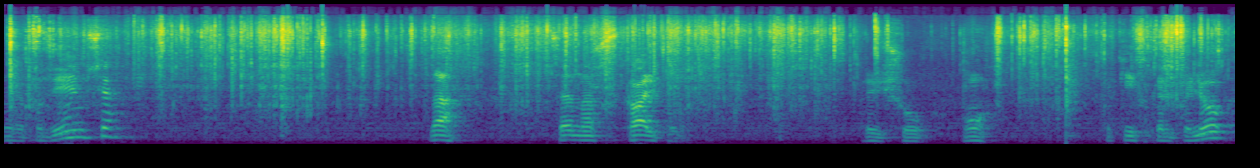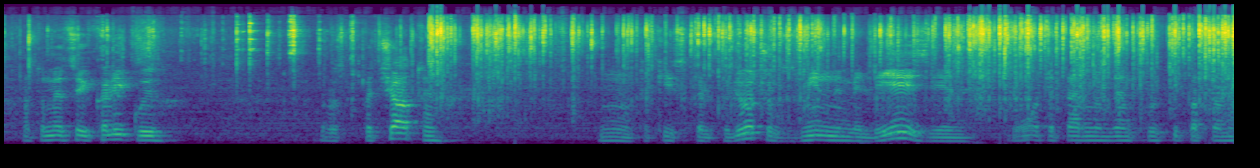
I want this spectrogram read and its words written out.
Зараз подивимося. Да, це наш скальпель. Прийшов. О, такий скальпельок. А то ми цією калікою розпечатуємо. Ну, такий скальпельочок з змінними лезвіями. О, тепер ми будемо круті пацани.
